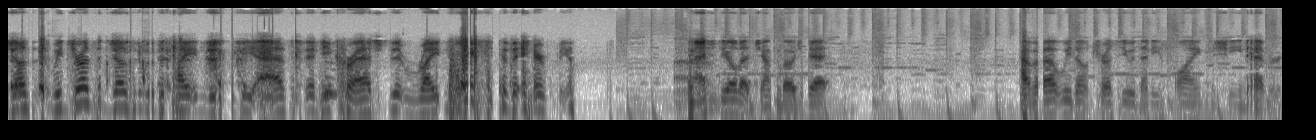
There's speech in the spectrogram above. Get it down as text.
Justin, we trusted Justin with the Titan because he and he crashed it right next to the airfield. Can I steal that jumbo jet? How about we don't trust you with any flying machine ever?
